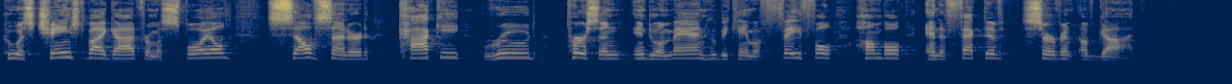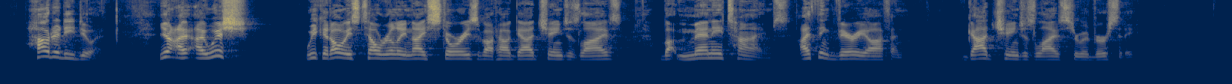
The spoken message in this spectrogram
who was changed by God from a spoiled, self centered, cocky, rude person into a man who became a faithful, humble, and effective servant of God. How did he do it? You know, I, I wish we could always tell really nice stories about how God changes lives, but many times, I think very often, God changes lives through adversity.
